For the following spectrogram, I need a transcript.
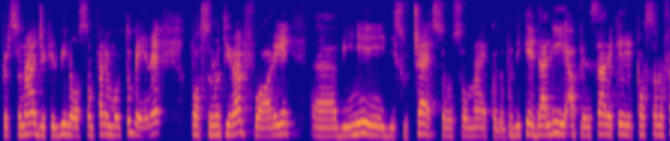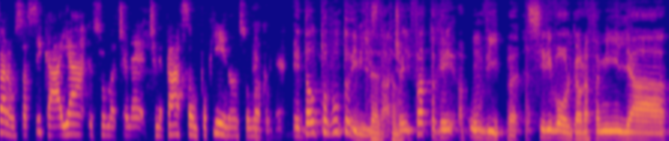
personaggi che il vino lo sanno fare molto bene possono tirar fuori eh, vini di successo insomma ecco dopodiché da lì a pensare che possano fare un sassicaia insomma ce ne, ce ne passa un pochino insomma ecco. perché... e da un tuo punto di vista certo. cioè il fatto che un VIP si rivolga a una famiglia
